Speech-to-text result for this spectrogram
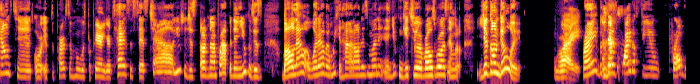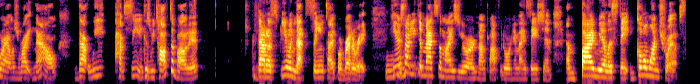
accountant or if the person who was preparing your taxes says, "Child, you should just start a nonprofit and you could just ball out or whatever, and we can hide all this money and you can get you a Rolls Royce and you're gonna do it, Right. right? And Because there's quite a few programs right now that we have seen because we talked about it that are spewing that same type of rhetoric. Here's Mhm. how you can maximize your nonprofit organization and buy real estate, go on trips,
